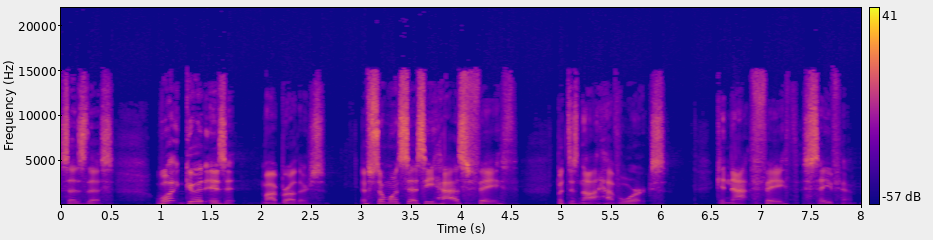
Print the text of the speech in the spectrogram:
says this What good is it, my brothers, if someone says he has faith but does not have works? Can that faith save him?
